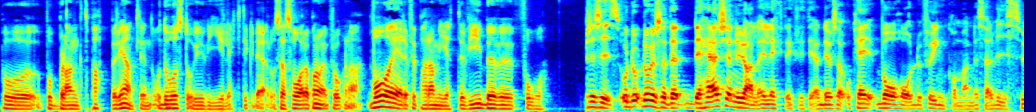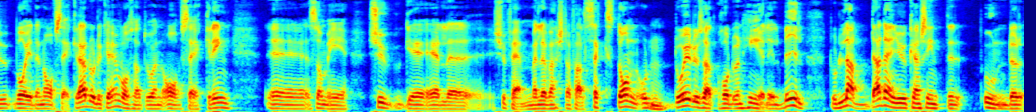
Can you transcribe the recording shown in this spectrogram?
på, på blankt papper egentligen och då står ju vi elektriker där och ska svara på de här frågorna. Vad är det för parameter vi behöver få Precis, och då, då är det så att det, det här känner ju alla elektriker. Det är så här, okej, vad har du för inkommande servis? Hur, vad är den avsäkrad? Och det kan ju vara så att du har en avsäkring eh, som är 20 eller 25 eller i värsta fall 16. Och då är det så att har du en helelbil, då laddar den ju kanske inte under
